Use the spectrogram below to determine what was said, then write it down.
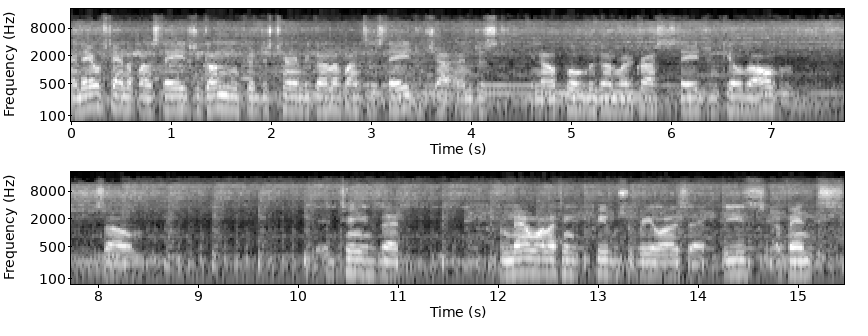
and they were standing up on stage. The gunman could just turn the gun up onto the stage and shot and just you know pull the gun right across the stage and killed all of them. So things that from now on I think people should realize that these events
